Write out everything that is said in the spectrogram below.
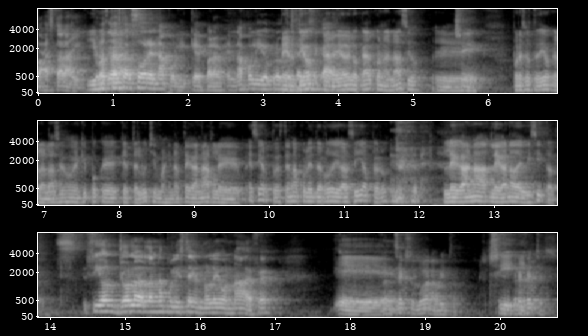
va a estar ahí. Y creo va a que va a estar- estar sobre el Napoli, que para el Napoli yo creo que este Perdió, año se cae. perdió de local con la Lazio. eh, Sí. Por eso te digo que la Lazio es un equipo que, que te lucha. Imagínate ganarle. Es cierto, este Napoli es de Rudy García, pero le gana, le gana de visita. Sí, yo, yo la verdad al Napoli este año no le llevo nada de fe. Eh, Está en sexto lugar ahorita. Sí, Tres y, fechas.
